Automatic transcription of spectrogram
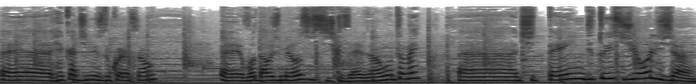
é, recadinhos do coração. É, eu vou dar os meus, se vocês quiserem dar um também. Ah, a gente tem de twist de olho já.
